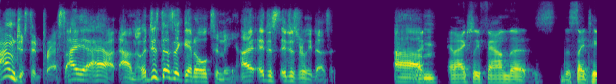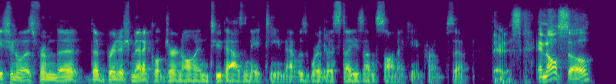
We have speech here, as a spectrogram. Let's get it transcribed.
I'm just impressed. I, I, I don't know. It just doesn't get old to me. I, it just, it just really doesn't. Um, and I actually found that the citation was from the the British Medical Journal in 2018. That was where the studies on sauna came from. So there it is. And also,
